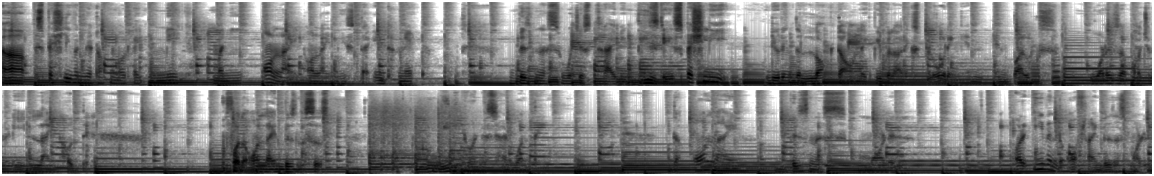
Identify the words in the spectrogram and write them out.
uh, especially when we are talking about like make money online online means the internet business which is thriving these days especially during the lockdown like people are exploring in, in bulks what is the opportunity lying out there for the online businesses. We need to understand one thing. The online business model or even the offline business model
